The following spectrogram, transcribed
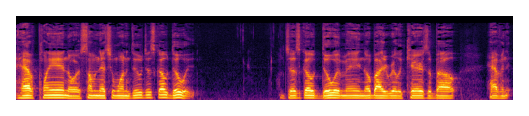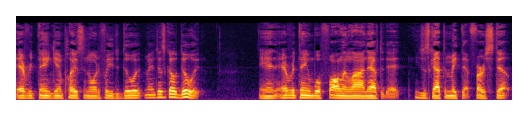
have planned or something that you want to do, just go do it. Just go do it, man. Nobody really cares about having everything in place in order for you to do it, man. Just go do it. And everything will fall in line after that. You just got to make that first step.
